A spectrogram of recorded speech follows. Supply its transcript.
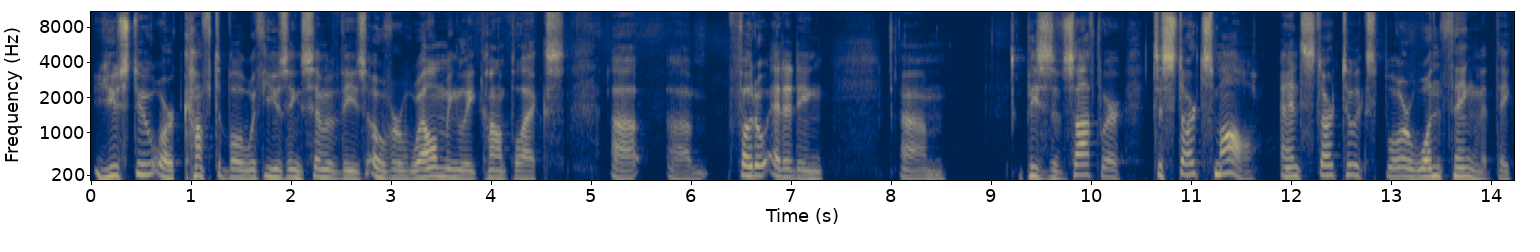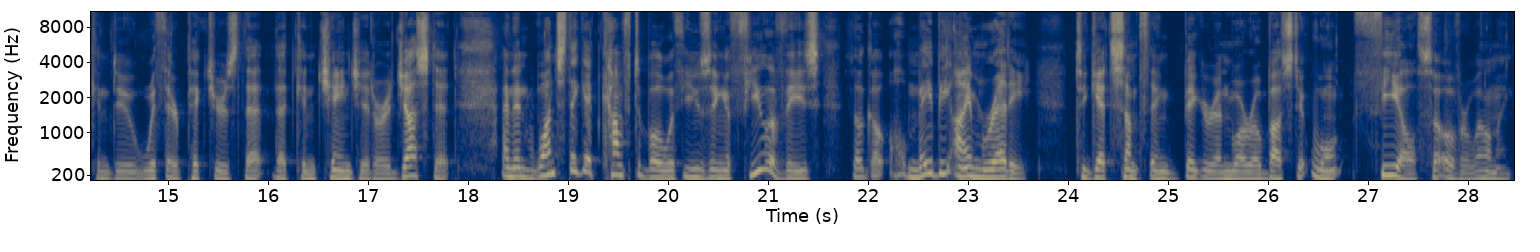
used to or comfortable with using some of these overwhelmingly complex uh, um, photo editing um, pieces of software to start small and start to explore one thing that they can do with their pictures that that can change it or adjust it and then once they get comfortable with using a few of these they'll go oh maybe i'm ready to get something bigger and more robust it won't feel so overwhelming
